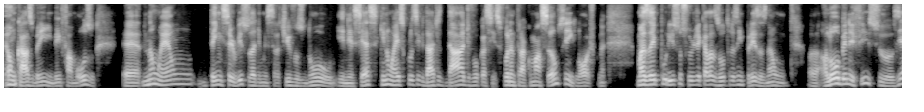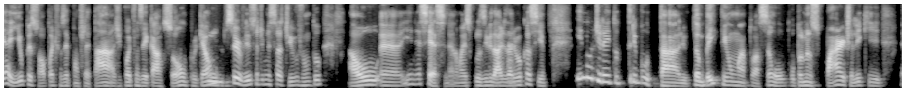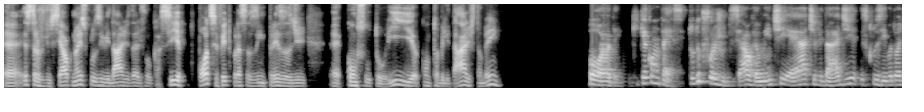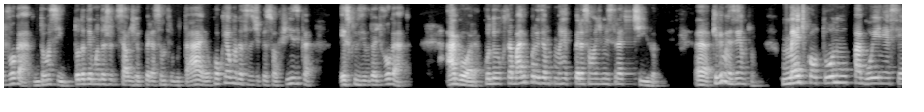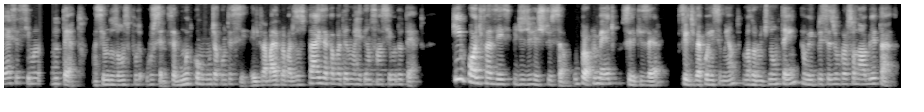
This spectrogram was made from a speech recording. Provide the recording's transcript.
é um caso bem, bem famoso. É, não é um. Tem serviços administrativos no INSS que não é exclusividade da advocacia. Se for entrar com uma ação, sim, lógico, né? Mas aí por isso surge aquelas outras empresas, né? Um, uh, alô, benefícios, e aí o pessoal pode fazer panfletagem, pode fazer carro de som, porque é um sim. serviço administrativo junto ao é, INSS, né? Não é exclusividade da advocacia. E no direito tributário também tem uma atuação, ou, ou pelo menos parte ali que é extrajudicial, que não é exclusividade da advocacia, pode ser feito por essas empresas de eh, consultoria, contabilidade também? Podem. O que que acontece? Tudo que for judicial realmente é atividade exclusiva do advogado. Então, assim, toda demanda judicial de recuperação tributária ou qualquer uma dessas de pessoa física é exclusivo do advogado. Agora, quando eu trabalho, por exemplo, com uma recuperação administrativa, hã, quer ver um exemplo? Um médico autônomo pagou INSS acima do teto, acima dos 11%. Isso é muito comum de acontecer. Ele trabalha para vários hospitais e acaba tendo uma retenção acima do teto. Quem pode fazer esse pedido de restituição? O próprio médico, se ele quiser, se ele tiver conhecimento, mas normalmente não tem, então ele precisa de um profissional habilitado.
